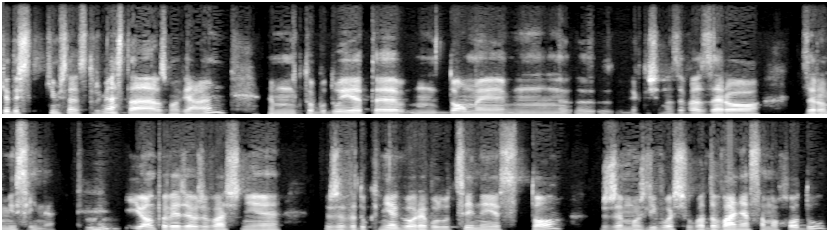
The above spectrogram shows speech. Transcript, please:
kiedyś z kimś nawet z Trójmiasta rozmawiałem, kto buduje te domy, jak to się nazywa, zero, zero. Mhm. I on powiedział, że właśnie, że według niego rewolucyjne jest to, że możliwość ładowania samochodu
